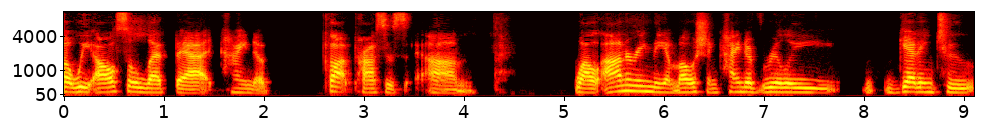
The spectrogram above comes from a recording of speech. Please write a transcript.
but we also let that kind of thought process um, while honoring the emotion kind of really getting to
